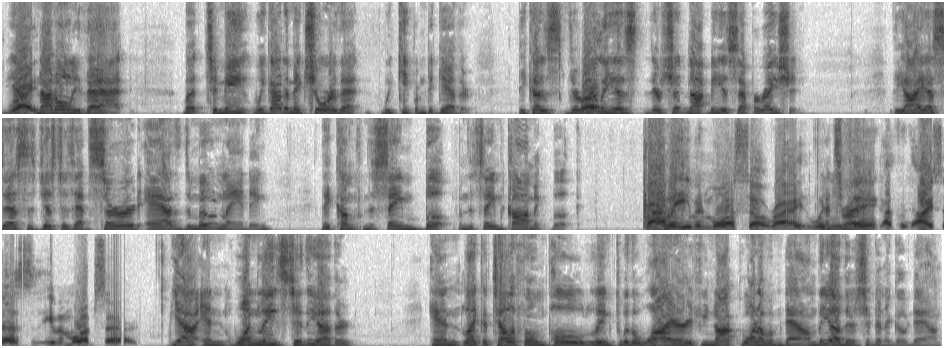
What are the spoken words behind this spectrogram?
yeah, Right. not only that, but to me, we got to make sure that we keep them together because there Right. really is there should not be a separation. The ISS is just as absurd as the moon landing. They come from the same book, from the same comic book. Probably even more so, right? Wouldn't That's you right. think? I think ISS is even more absurd. Yeah, and one leads to the other. And like a telephone pole linked with a wire, if you knock one of them down, the others are going to go down.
